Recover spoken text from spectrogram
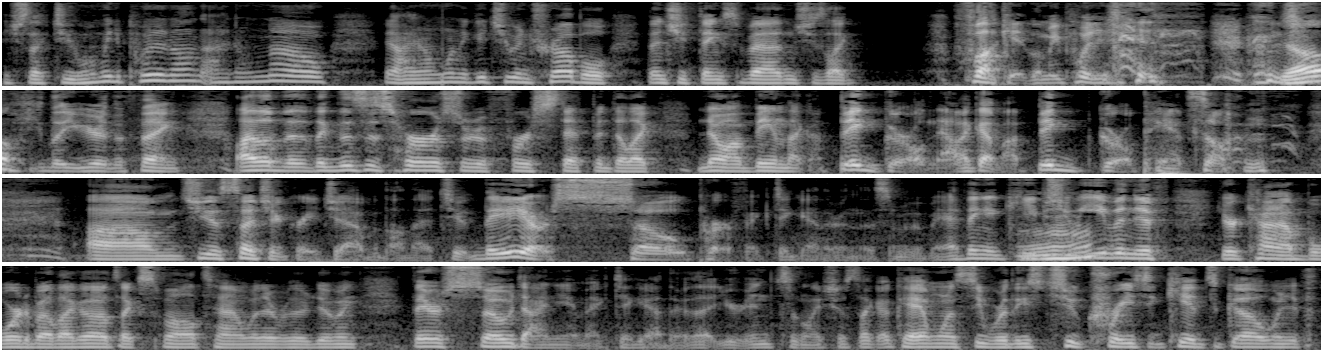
she's like, "Do you want me to put it on? I don't know. I don't want to get you in trouble." Then she thinks about it, and she's like, "Fuck it, let me put it in." Yep. you hear the thing. I love that. Like this is her sort of first step into like, no, I'm being like a big girl now. I got my big girl pants on. um, she does such a great job with all that too. They are so perfect together in this movie. I think it keeps you, even if you're kind of bored about like, oh, it's like small town, whatever they're doing. They're so dynamic together that you're instantly just like, okay, I want to see where these two crazy kids go and if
